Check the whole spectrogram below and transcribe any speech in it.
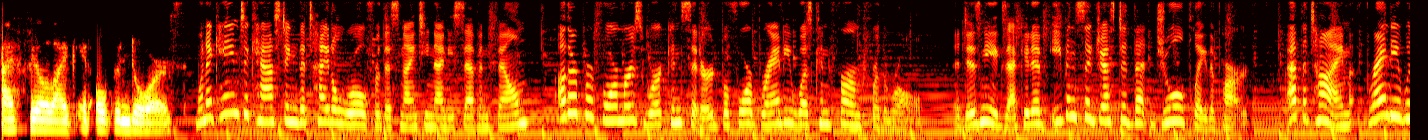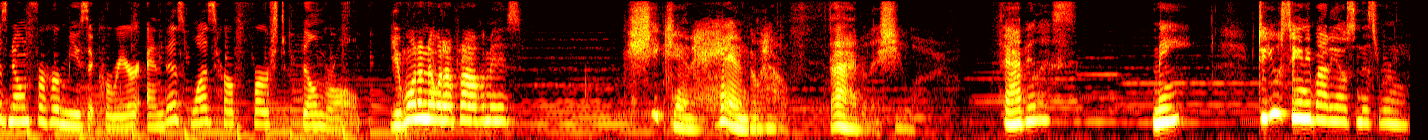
I feel like it opened doors. When it came to casting the title role for this 1997 film, other performers were considered before Brandy was confirmed for the role. A Disney executive even suggested that Jewel play the part. At the time, Brandy was known for her music career, and this was her first film role. You want to know what her problem is? She can't handle how fabulous you are. Fabulous? Me? Do you see anybody else in this room?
